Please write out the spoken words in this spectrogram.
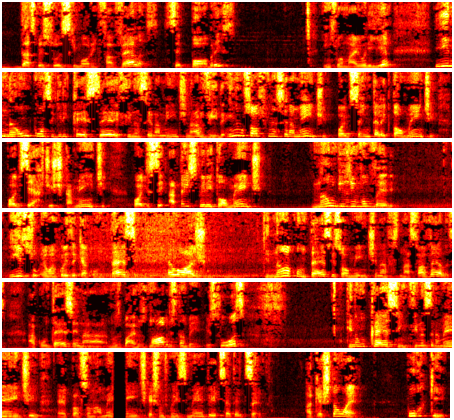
das pessoas que moram em favelas ser pobres, em sua maioria, e não conseguir crescer financeiramente na vida. E não só financeiramente, pode ser intelectualmente, pode ser artisticamente, pode ser até espiritualmente, não desenvolverem. Isso é uma coisa que acontece, é lógico, que não acontece somente nas, nas favelas, acontece na, nos bairros nobres também. Pessoas que não crescem financeiramente, é, profissionalmente, questão de conhecimento, etc, etc. A questão é, por quê?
